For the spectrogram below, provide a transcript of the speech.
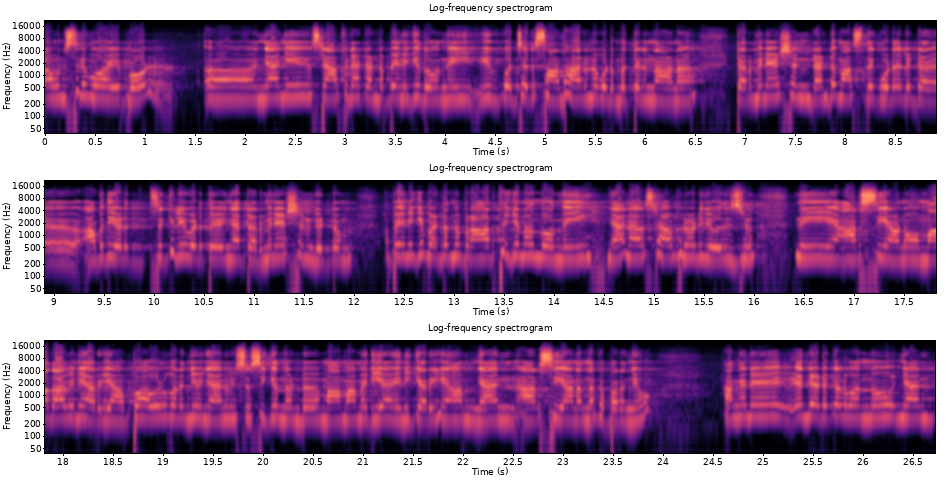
റൗണ്ട്സിന് പോയപ്പോൾ ഞാൻ ഈ സ്റ്റാഫിനെ കണ്ടപ്പോൾ എനിക്ക് തോന്നി ഈ കൊച്ചൊരു സാധാരണ കുടുംബത്തിൽ നിന്നാണ്. ടെർമിനേഷൻ രണ്ട് മാസത്തിൽ കൂടുതൽ അവധി എടുത്ത് ലീവ് എടുത്തു കഴിഞ്ഞാൽ ടെർമിനേഷൻ കിട്ടും. അപ്പോൾ എനിക്ക് പെട്ടെന്ന് പ്രാർത്ഥിക്കണമെന്ന് തോന്നി. ഞാൻ ആ സ്റ്റാഫിനോട് ചോദിച്ചു നീ ആർ സി ആണോ? മാതാവിനെ അറിയാം. അപ്പോൾ അവൾ പറഞ്ഞു ഞാൻ വിശ്വസിക്കുന്നുണ്ട്. മാമാ മരിയ എനിക്കറിയാം. ഞാൻ ആർ സി ആണെന്നൊക്കെ പറഞ്ഞു. അങ്ങനെ എന്റെ അടുക്കൽ വന്നു. ഞാൻ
